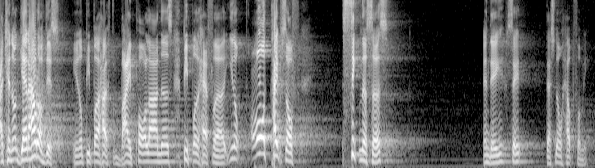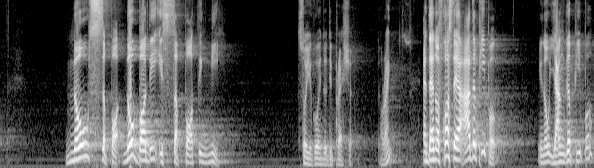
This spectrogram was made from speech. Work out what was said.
I cannot get out of this. You know, people have bipolarness, people have, uh, you know, all types of sicknesses. And they say, there's no help for me. No support. Nobody is supporting me. So you go into depression. All right? And then, of course, there are other people, you know, younger people.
